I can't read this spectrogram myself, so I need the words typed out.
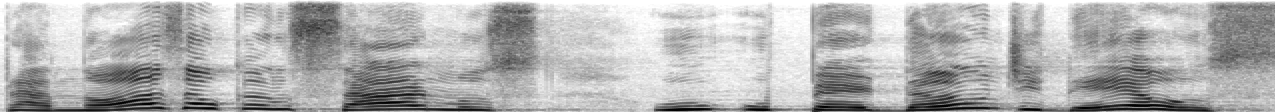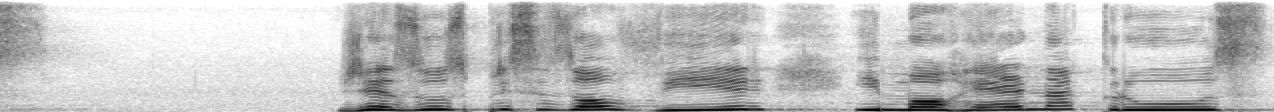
Para nós alcançarmos o, o perdão de Deus, Jesus precisou vir e morrer na cruz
